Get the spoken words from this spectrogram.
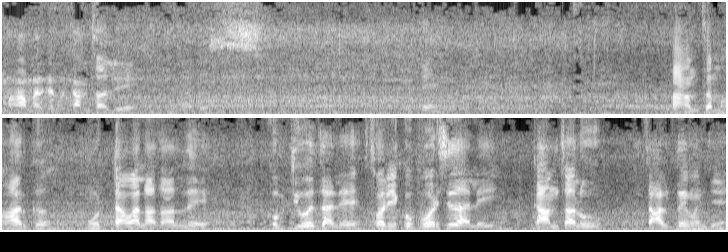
महामार्गाचं काम चालू आहे. आमचा मार्ग मोठावाला चाललोय. खूप दिवस झाले. सॉरी खूप वर्ष झाले. काम चालू चालतंय म्हणजे.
